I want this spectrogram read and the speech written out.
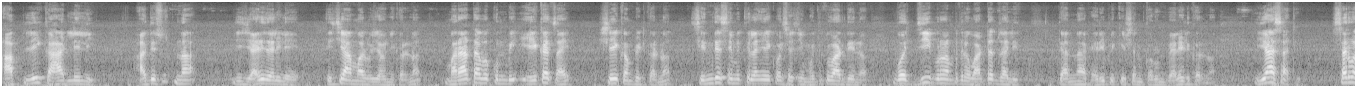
आपली काढलेली अधिसूचना जी जारी झालेली आहे त्याची अंमलबजावणी करणं मराठा व कुणबी एकच आहे शे कंप्लीट करणं. शिंदे समितीला एक वर्षाची मुदतवाढ देणं व जी प्रमाणपत्र वाटप झालीत त्यांना व्हेरिफिकेशन करून व्हॅलिड करणं. यासाठी सर्व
